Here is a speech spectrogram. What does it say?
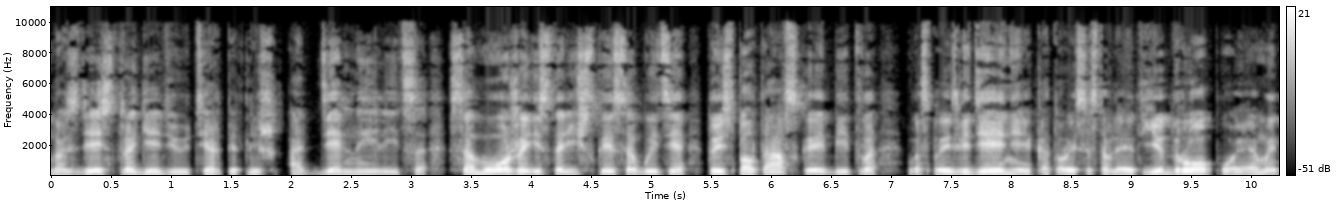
но здесь трагедию терпят лишь отдельные лица, само же историческое событие, то есть Полтавская битва, воспроизведение которое составляет ядро поэмы,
